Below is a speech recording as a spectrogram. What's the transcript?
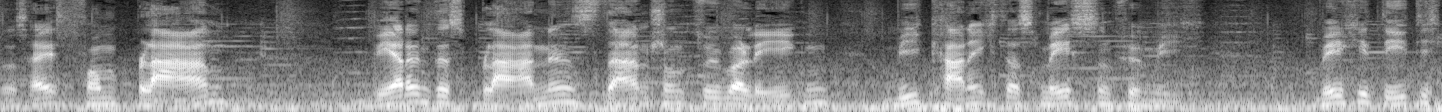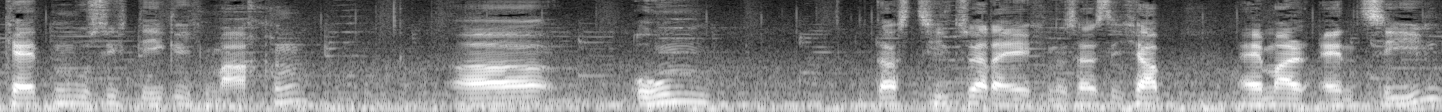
Das heißt, vom Plan, während des Planens dann schon zu überlegen, wie kann ich das messen für mich. Welche Tätigkeiten muss ich täglich machen, äh, um das Ziel zu erreichen. Das heißt, ich habe einmal ein Ziel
